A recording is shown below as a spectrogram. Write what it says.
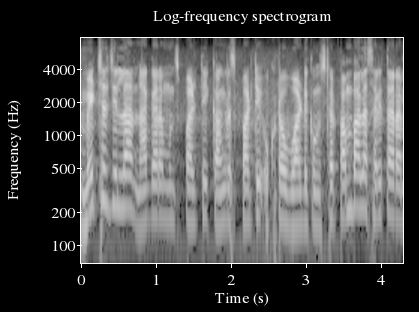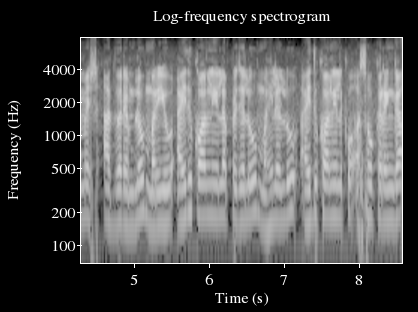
మేడ్చల్ జిల్లా నాగారం మున్సిపాలిటీ కాంగ్రెస్ పార్టీ ఒకటో వార్డు కౌన్సిలర్ పంబాల సరితా రమేష్ ఆధ్వర్యంలో మరియు ఐదు కాలనీల ప్రజలు మహిళలు ఐదు కాలనీలకు అసౌకర్యంగా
